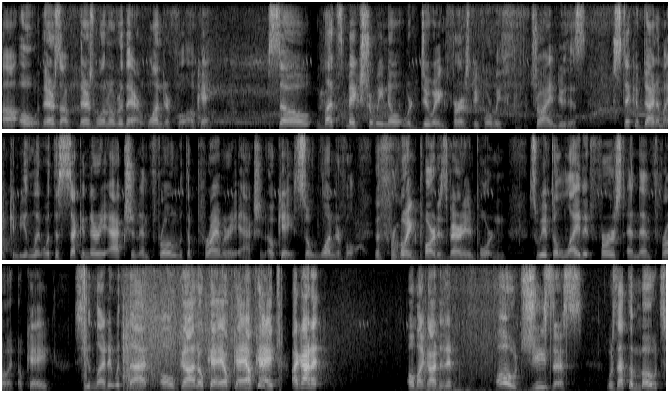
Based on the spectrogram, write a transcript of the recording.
Uh, oh, there's a there's one over there. Wonderful. Okay. So, let's make sure we know what we're doing first before we try and do this. Stick of dynamite can be lit with the secondary action and thrown with the primary action. Okay, so wonderful. The throwing part is very important. So we have to light it first and then throw it, okay? So you light it with that. Oh god, okay, okay, okay! I got it! Oh my god, did it? Oh, Jesus! Was that the moat?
